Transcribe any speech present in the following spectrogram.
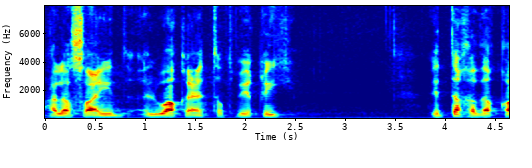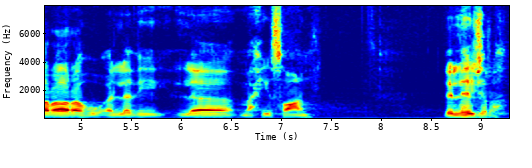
على صعيد الواقع التطبيقي اتخذ قراره الذي لا محيص عنه للهجرة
